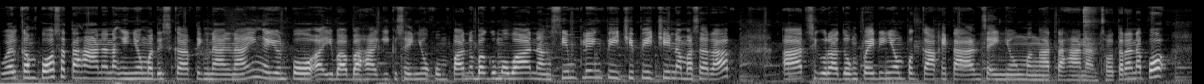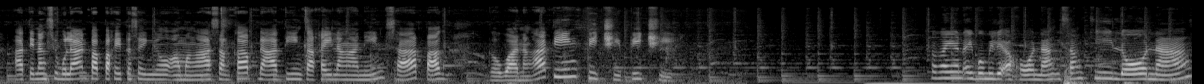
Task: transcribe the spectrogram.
Welcome po sa tahanan ng inyong madiskarting nanay. Ngayon po ay ibabahagi ko sa inyo kung paano ba gumawa ng simpleng pichi-pichi na masarap at siguradong pwede niyong pagkakitaan sa inyong mga tahanan. So tara na po, atin ang simulan. Papakita sa inyo ang mga sangkap na ating kakailanganin sa paggawa ng ating pichi-pichi. So ngayon ay bumili ako ng isang kilo ng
